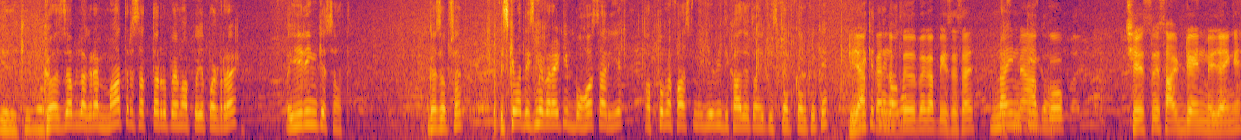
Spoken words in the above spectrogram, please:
ये देखिए गजब लग रहा है मात्र सत्तर रुपये में आपको ये पड़ रहा है ईयरिंग के साथ। गजब सर। इसके बाद इसमें वैरायटी बहुत सारी है। आपको मैं फास्ट में ये भी दिखा देता हूँ एक स्टेप करके। के ये आपका कितने का नब्बे रुपये का पीस है सर। 90 इसमें का। आपको छः से सात डिज़ाइन मिल जाएँगे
